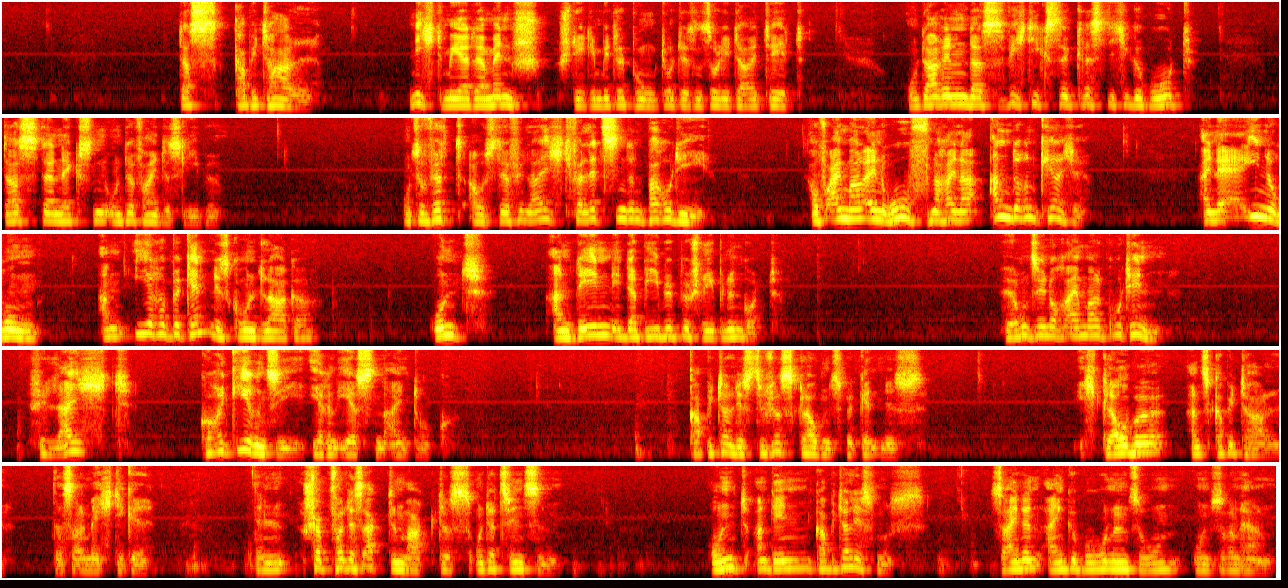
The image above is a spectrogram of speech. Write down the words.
Das Kapital, nicht mehr der Mensch steht im Mittelpunkt und dessen Solidarität und darin das wichtigste christliche Gebot, das der Nächsten und der Feindesliebe. Und so wird aus der vielleicht verletzenden Parodie auf einmal ein Ruf nach einer anderen Kirche, eine Erinnerung an ihre Bekenntnisgrundlage und an den in der Bibel beschriebenen Gott. Hören Sie noch einmal gut hin. Vielleicht korrigieren Sie Ihren ersten Eindruck. Kapitalistisches Glaubensbekenntnis. Ich glaube ans Kapital, das Allmächtige, den Schöpfer des Aktenmarktes und der Zinsen und an den Kapitalismus, seinen eingeborenen Sohn, unseren Herrn.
